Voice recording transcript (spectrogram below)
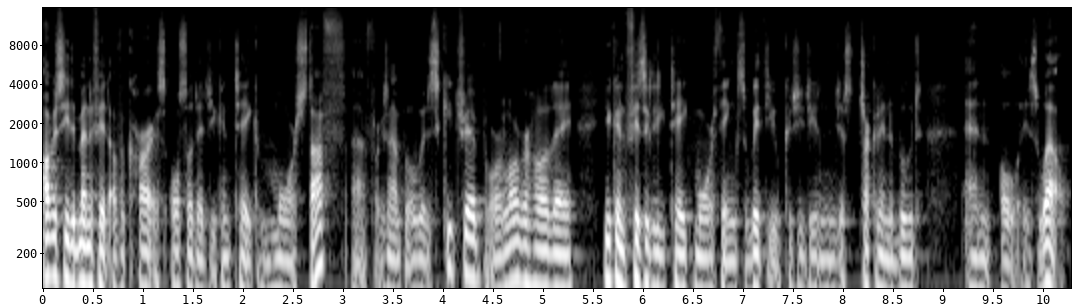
Obviously, the benefit of a car is also that you can take more stuff. Uh, for example, with a ski trip or a longer holiday, you can physically take more things with you because you can just chuck it in the boot and all is well.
